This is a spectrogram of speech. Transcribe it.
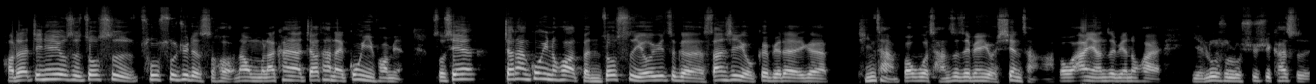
好的，今天又是周四出数据的时候，那我们来看一下焦炭的供应方面。首先，焦炭供应的话，本周是由于这个山西有个别的一个。停产，包括长治这边有限产啊，包括安阳这边的话也陆陆续续开始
